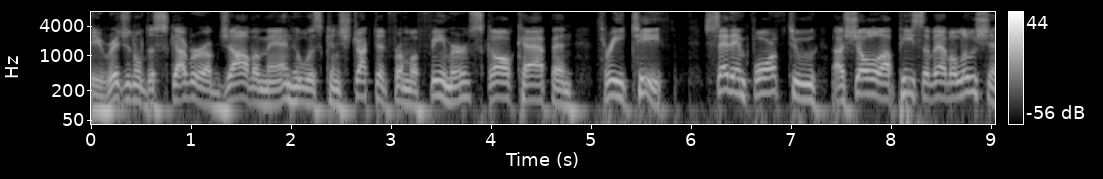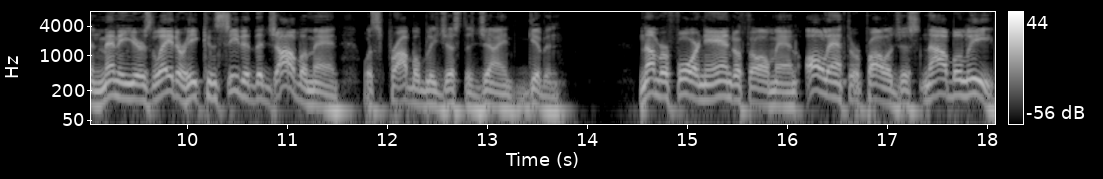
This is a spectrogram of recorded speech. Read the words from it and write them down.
The original discoverer of Java Man, who was constructed from a femur, skull cap, and three teeth, set him forth to uh, show a piece of evolution. Many years later, he conceded that Java Man was probably just a giant gibbon. Number four, Neanderthal Man. All anthropologists now believe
